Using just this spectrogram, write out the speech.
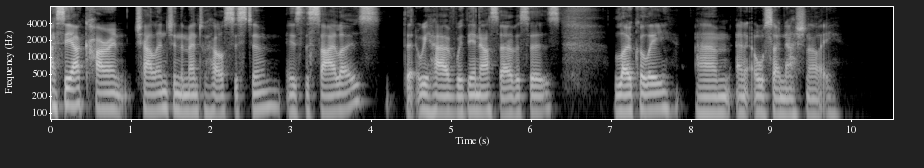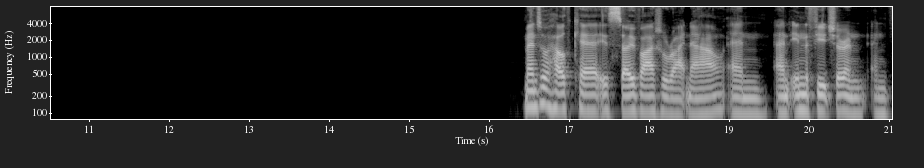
I see our current challenge in the mental health system is the silos that we have within our services locally um, and also nationally. Mental health care is so vital right now and, and in the future and, and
